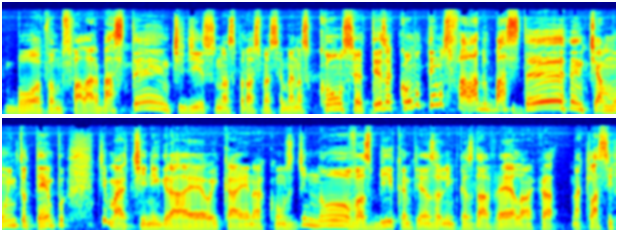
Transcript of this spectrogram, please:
Boa, vamos falar bastante disso nas próximas semanas, com certeza como temos falado bastante há muito tempo de Martine Grael e Kaena Kunz, de novo as bicampeãs olímpicas da vela na, classe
